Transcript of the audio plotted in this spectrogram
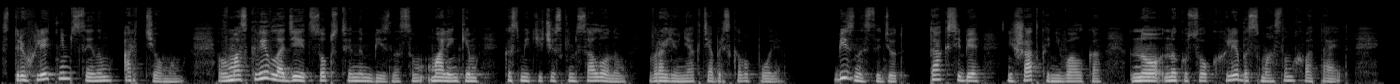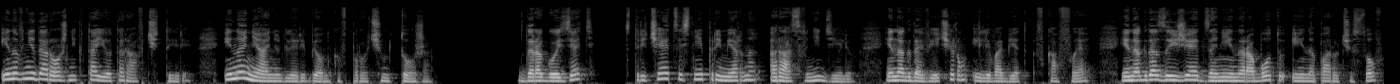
с трехлетним сыном Артемом. В Москве владеет собственным бизнесом, маленьким косметическим салоном в районе Октябрьского поля. Бизнес идет так себе, ни шатка, ни валка, но на кусок хлеба с маслом хватает. И на внедорожник Toyota RAV4, и на няню для ребенка, впрочем, тоже. Дорогой зять встречается с ней примерно раз в неделю, иногда вечером или в обед в кафе, иногда заезжает за ней на работу и на пару часов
